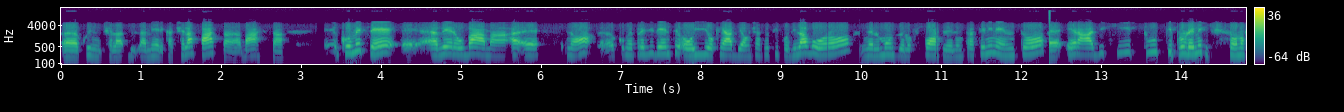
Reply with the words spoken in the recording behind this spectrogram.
eh, quindi ce l'America ce l'ha fatta, basta, come se eh, avere Obama eh, no, eh, come presidente o io che abbia un certo tipo di lavoro nel mondo dello sport e dell'intrattenimento eh, eradichi tutti i problemi che ci sono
